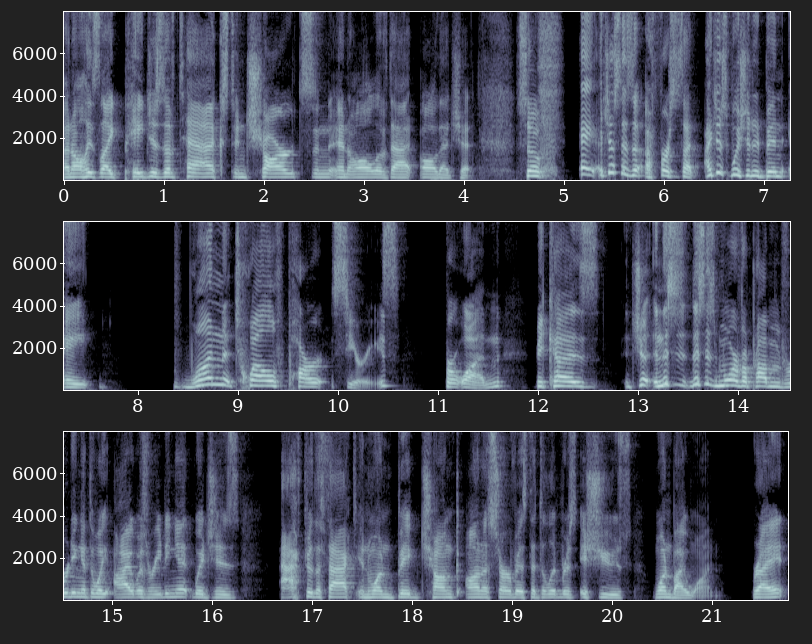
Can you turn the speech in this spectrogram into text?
and all his like pages of text and charts and and all of that all that shit. So hey, just as a, a first aside, I just wish it had been a one 12 part series for one because ju- and this is this is more of a problem of reading it the way I was reading it, which is after the fact in one big chunk on a service that delivers issues one by one, right?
